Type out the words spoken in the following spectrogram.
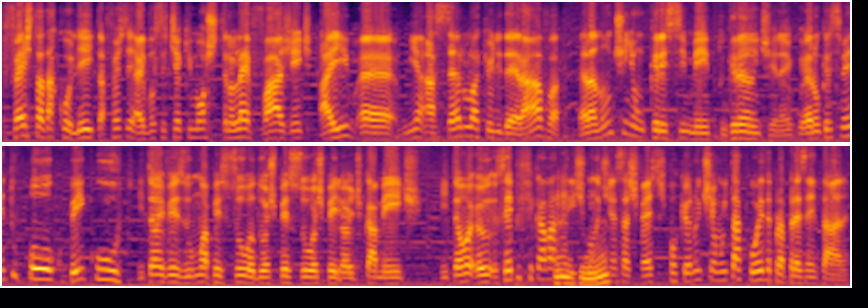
Festa da colheita, festa. Aí você tinha que mostrar, levar a gente. Aí é, minha, a célula que eu liderava, ela não tinha um crescimento grande, né? Era um crescimento pouco, bem curto. Então, às vezes, uma pessoa, duas pessoas periodicamente. Então eu sempre ficava triste Uhum. quando tinha essas festas, porque eu não tinha muita coisa pra apresentar, né?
